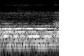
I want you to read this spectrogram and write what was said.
toda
